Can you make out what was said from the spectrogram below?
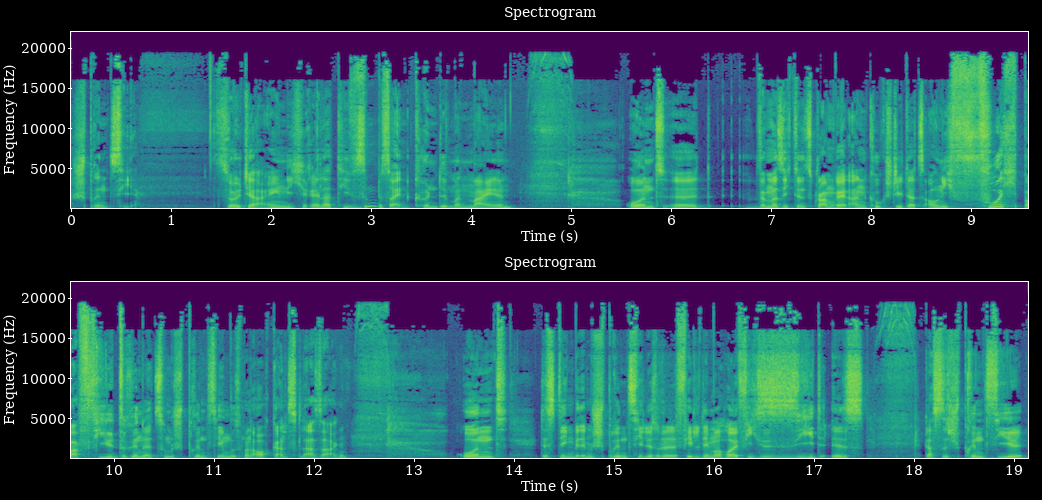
Sprintziel. Sollte ja eigentlich relativ simpel sein, könnte man meinen. Und äh, wenn man sich den Scrum Guide anguckt, steht da jetzt auch nicht furchtbar viel drin zum Sprintziel, muss man auch ganz klar sagen. Und das Ding mit dem Sprintziel ist, oder der Fehler, den man häufig sieht, ist, dass das Sprintziel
